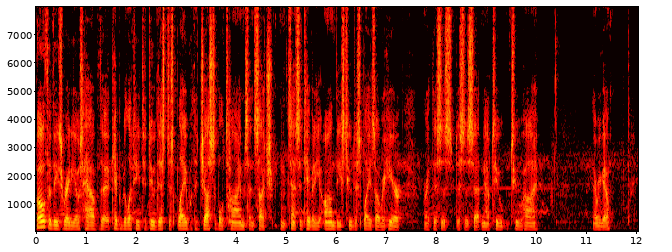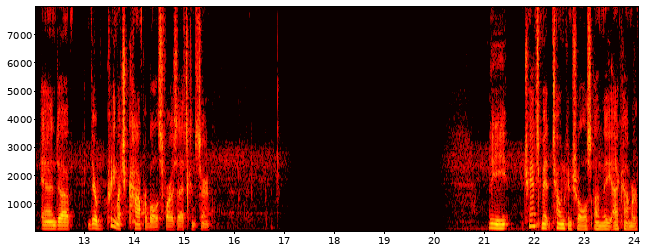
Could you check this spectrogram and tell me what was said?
Both of these radios have the capability to do this display with adjustable times and such and sensitivity on these two displays over here. Right, this is this is set now too too high. There we go, and uh, they're pretty much comparable as far as that's concerned. The transmit tone controls on the ICOM are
